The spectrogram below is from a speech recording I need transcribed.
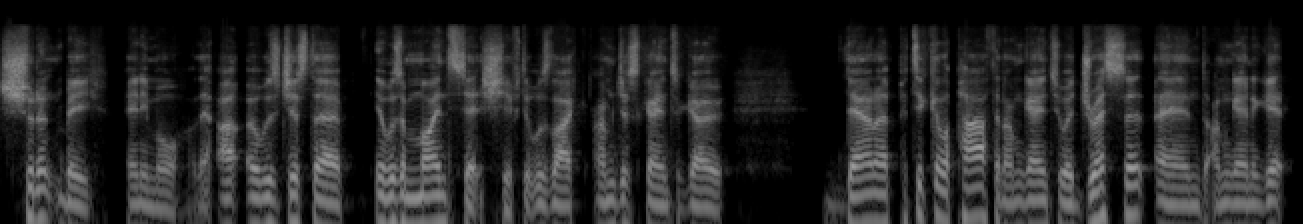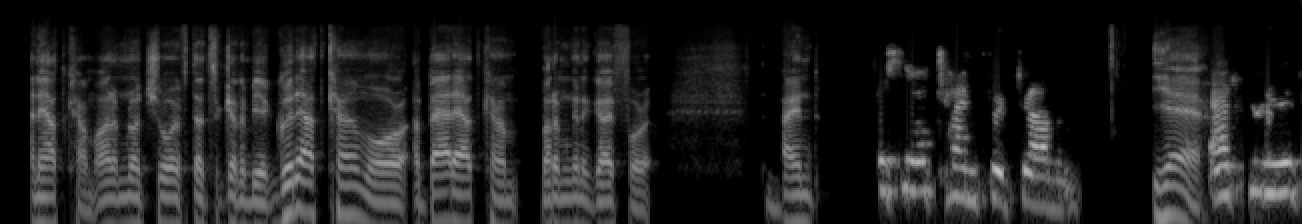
shouldn't be anymore. Uh, it was just a, it was a mindset shift. It was like I'm just going to go down a particular path and I'm going to address it and I'm going to get an outcome. I'm not sure if that's going to be a good outcome or a bad outcome, but I'm going to go for it. Mm. And There's no time for drama. Yeah, After you've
